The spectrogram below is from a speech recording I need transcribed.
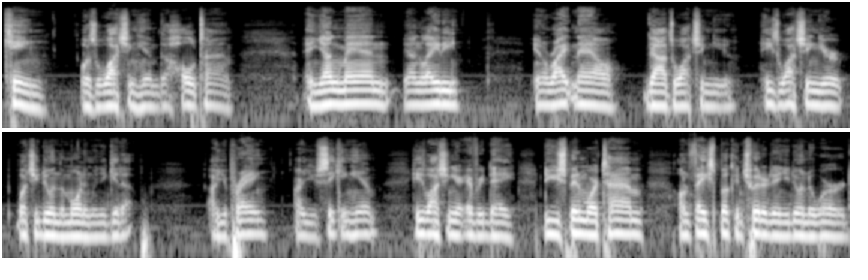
king was watching him the whole time. And young man, young lady, you know, right now, God's watching you. He's watching your what you do in the morning when you get up. Are you praying? Are you seeking him? He's watching you every day. Do you spend more time on Facebook and Twitter than you do in the Word?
